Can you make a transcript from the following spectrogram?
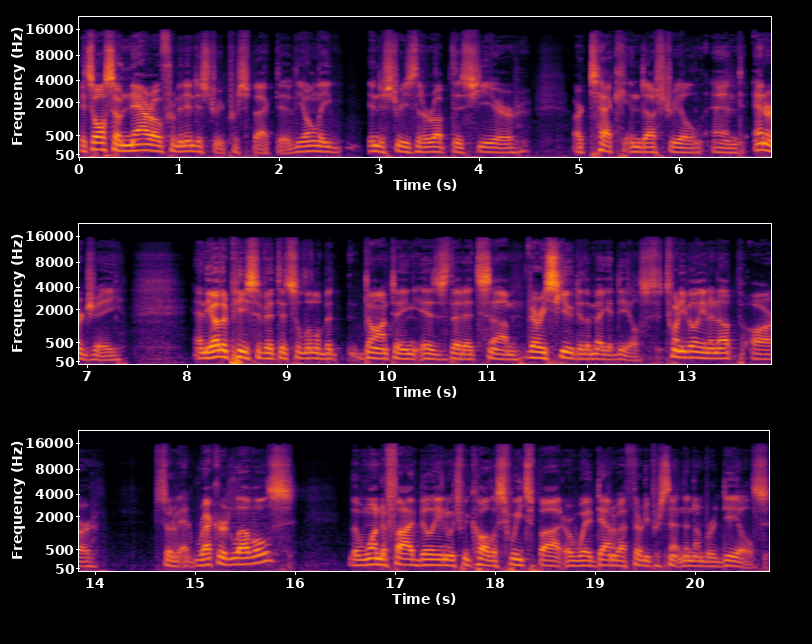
It's also narrow from an industry perspective. The only industries that are up this year are tech, industrial, and energy. And the other piece of it that's a little bit daunting is that it's um, very skewed to the mega deals. 20 billion and up are sort of at record levels. The one to five billion, which we call the sweet spot, are way down about 30% in the number of deals.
